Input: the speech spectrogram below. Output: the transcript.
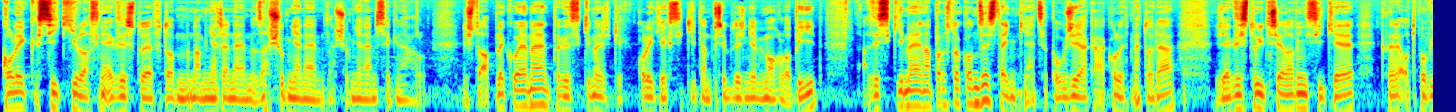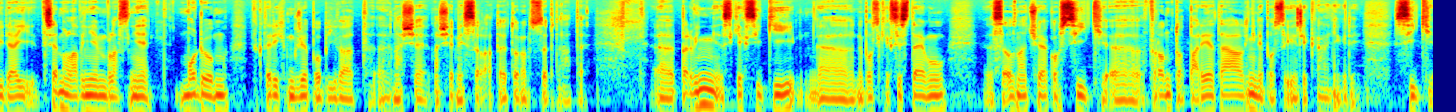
kolik sítí vlastně existuje v tom naměřeném, zašuměném, zašuměném signálu. Když to aplikujeme, tak zjistíme, že těch, kolik těch sítí tam přibližně by mohlo být a zjistíme naprosto konzistentně, ať se použije jakákoliv metoda, že existují tři hlavní sítě, které odpovídají třem hlavním vlastně modům, v kterých může pobývat eh, naše, naše mysl. A to je to, na co se ptáte. Eh, první z těch sítí eh, nebo z těch systémů se označuje jako síť frontoparietální, nebo se ji říká někdy síť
